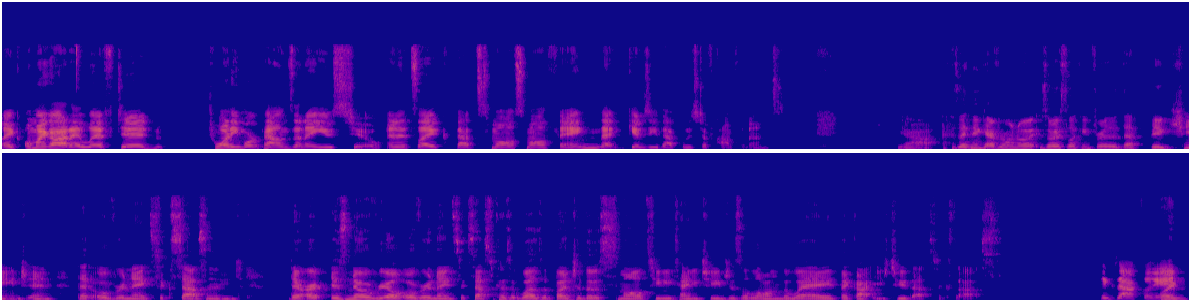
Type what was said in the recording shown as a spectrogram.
Like, oh my God, I lifted 20 more pounds than I used to. And it's like that small, small thing that gives you that boost of confidence. Yeah, because I think everyone is always looking for that big change and that overnight success. And there are, is no real overnight success because it was a bunch of those small, teeny tiny changes along the way that got you to that success. Exactly. Like, and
